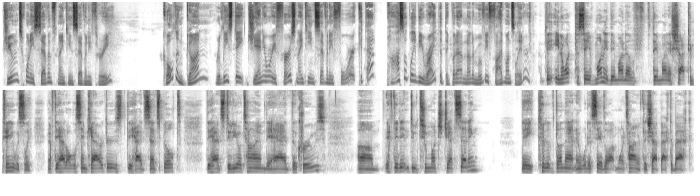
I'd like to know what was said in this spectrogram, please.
June 27th, 1973. Golden Gun, release date January 1st, 1974. Could that possibly be right that they put out another movie five months later? They, you know what? To save money, they might have they might have shot continuously. If they had all the same characters, they had sets built, they had studio time, they had the crews. Um, if they didn't do too much jet setting, they could have done that, and it would have saved a lot more time if they shot back to back.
